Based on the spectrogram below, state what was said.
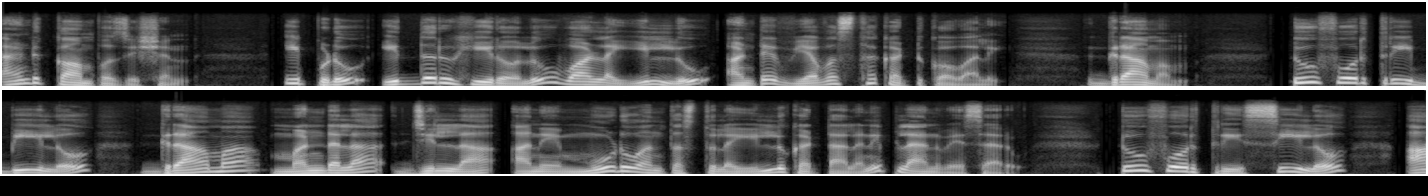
and composition. ఇప్పుడు ఇద్దరు హీరోలు వాళ్ళ ఇల్లు అంటే వ్యవస్థ కట్టుకోవాలి. గ్రామం. టూ ఫోర్ త్రీ బిలో గ్రామ మండల జిల్లా అనే మూడు అంతస్తుల ఇల్లు కట్టాలని ప్లాన్ వేశారు. టూ ఫోర్ త్రీ సిలో ఆ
